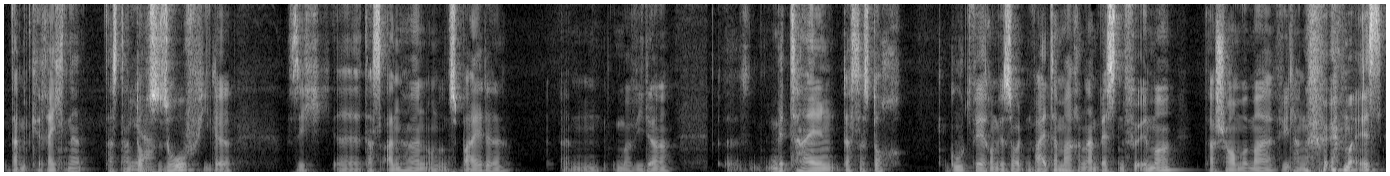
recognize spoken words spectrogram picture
damit gerechnet, dass dann ja. doch so viele sich äh, das anhören und uns beide ähm, immer wieder äh, mitteilen, dass das doch gut wäre und wir sollten weitermachen, am besten für immer. Da schauen wir mal, wie lange für immer ist.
